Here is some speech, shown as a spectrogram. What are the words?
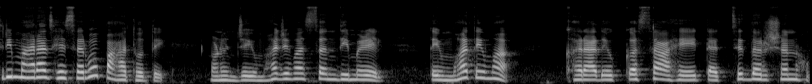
श्री महाराज हे सर्व पाहत होते. म्हणून जेव्हा जेव्हा संधी मिळेल तेव्हा तेव्हा खरा देव कसा आहे त्याचे दर्शन हो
